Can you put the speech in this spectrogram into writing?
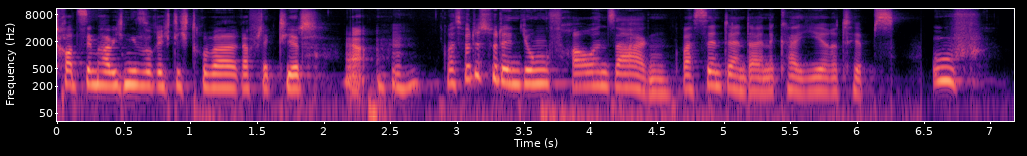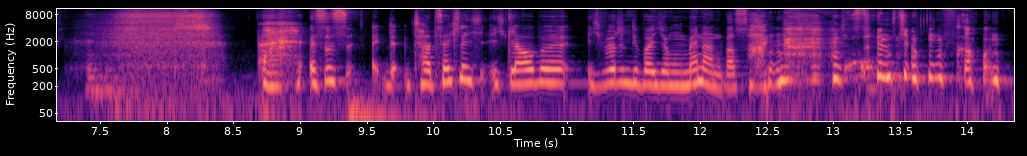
trotzdem habe ich nie so richtig drüber reflektiert. Ja. Mhm. Was würdest du den jungen Frauen sagen? Was sind denn deine Karrieretipps? Uff. Es ist tatsächlich, ich glaube, ich würde lieber jungen Männern was sagen. Das sind jungen Frauen.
